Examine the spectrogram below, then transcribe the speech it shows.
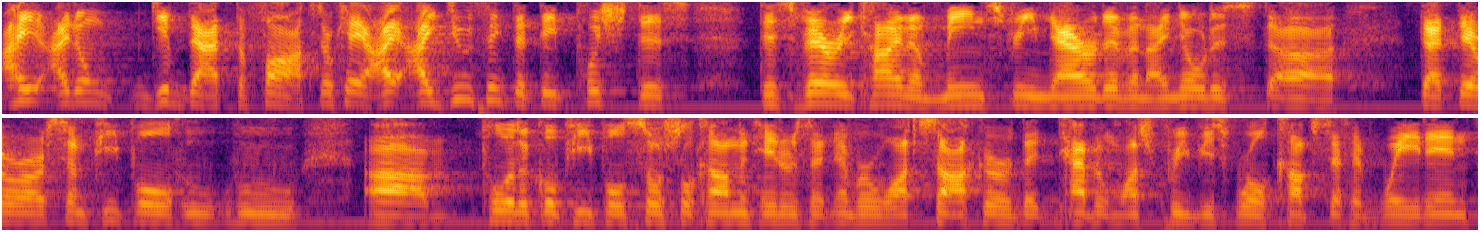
I, I don't give that to Fox. Okay, I, I do think that they pushed this this very kind of mainstream narrative, and I noticed uh, that there are some people who who um, political people, social commentators that never watch soccer, that haven't watched previous World Cups, that have weighed in.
